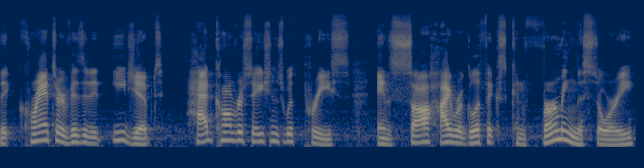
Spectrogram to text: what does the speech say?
that Crantor visited Egypt, had conversations with priests, and saw hieroglyphics confirming the story,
